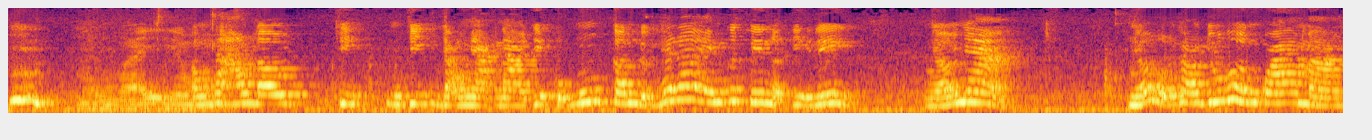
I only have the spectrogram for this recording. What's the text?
Mấy không sao đâu chị chị giọng nhạc nào chị cũng cân được hết á em cứ tin ở chị đi. Nhớ nha. Nhớ bữa sau chú hương qua mà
